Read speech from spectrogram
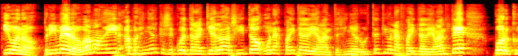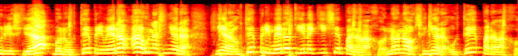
Y bueno, primero vamos a ir a por el señor que se encuentra aquí al lado, una espadita de diamante Señor, usted tiene una espadita de diamante, por curiosidad, bueno, usted primero... Ah, una señora. Señora, usted primero tiene que irse para abajo. No, no, señora, usted para abajo.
